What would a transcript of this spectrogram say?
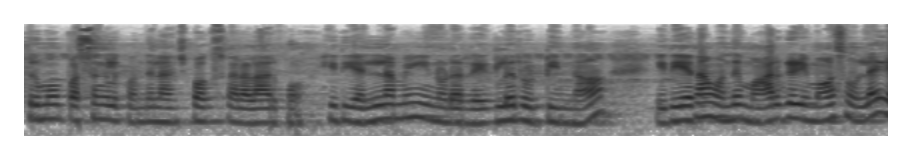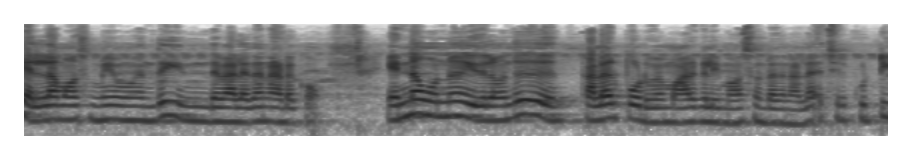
திரும்பவும் பசங்களுக்கு வந்து லஞ்ச் பாக்ஸ் வேலைலாம் இருக்கும். இது எல்லாமே என்னோடய ரெகுலர் ரொட்டீன் தான். இதே தான் வந்து மார்கழி மாதம் இல்லை எல்லா மாதமே வந்து இந்த வேலை தான் நடக்கும். என்ன ஒன்று இதில் வந்து கலர் போடுவேன் மார்கழி மாதன்றதுனால சரி குட்டி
